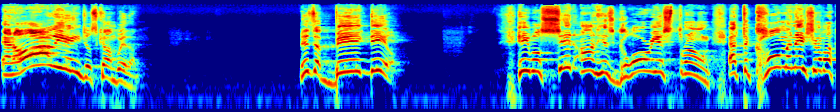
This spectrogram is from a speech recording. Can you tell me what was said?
And all the angels come with him. It's a big deal. He will sit on his glorious throne at the culmination of all,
